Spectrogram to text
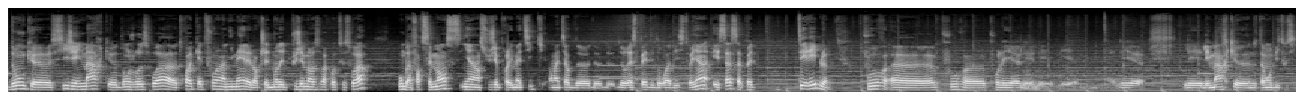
Donc, euh, si j'ai une marque dont je reçois 3-4 euh, fois un email alors que j'ai demandé de plus jamais recevoir quoi que ce soit, bon bah forcément il y a un sujet problématique en matière de, respect des droits des citoyens et ça ça peut être terrible pour euh, pour pour les, les, les, les marques notamment B2C.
